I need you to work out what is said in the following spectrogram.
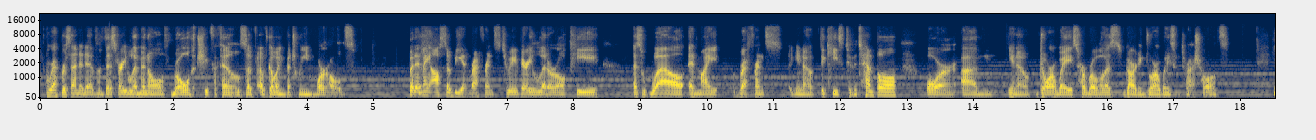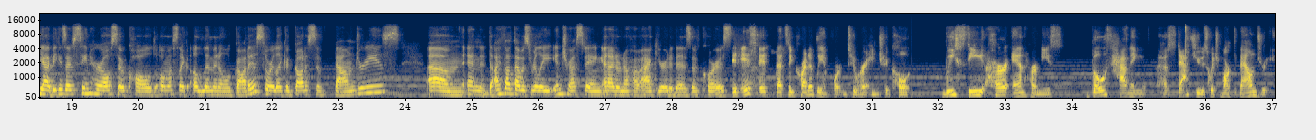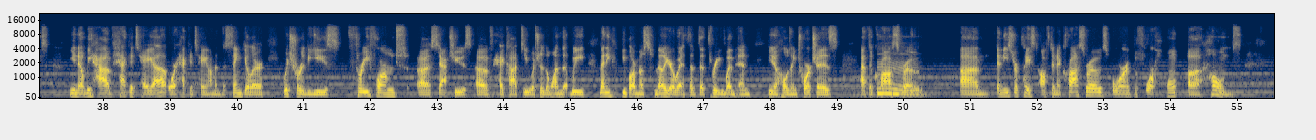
representative of this very liminal role that she fulfills of, of going between worlds. But it may also be in reference to a very literal key as well and might reference, you know, the keys to the temple or, um, you know, doorways, her role as guarding doorways and thresholds. Yeah, because I've seen her also called almost like a liminal goddess or like a goddess of boundaries. Um, and I thought that was really interesting. And I don't know how accurate it is, of course. It is. It that's incredibly important to her ancient cult. We see her and Hermes both having uh, statues which marked boundaries. You know, we have Hecatea or Hecateon in the singular, which were these three formed uh, statues of Hecate, which are the one that we many people are most familiar with of the three women, you know, holding torches at the crossroad. Mm. Um, and these were placed often at crossroads or before uh, homes.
